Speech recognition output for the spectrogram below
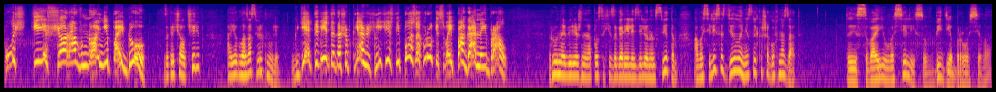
«Пусти, все равно не пойду!» — закричал череп, а ее глаза сверкнули. «Где ты видно, чтоб княжич нечистый посох в руки свои поганые брал?» Руны, обережные на посохе, загорели зеленым светом, а Василиса сделала несколько шагов назад. «Ты свою Василису в беде бросила!»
